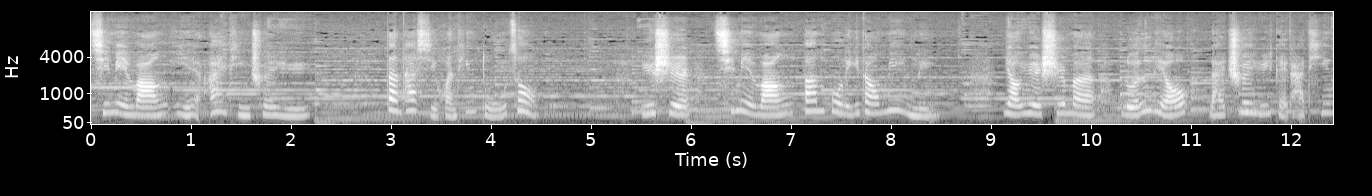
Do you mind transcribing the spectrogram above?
齐闵王也爱听吹竽，但他喜欢听独奏。于是，齐闵王颁布了一道命令，要乐师们轮流来吹竽给他听。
